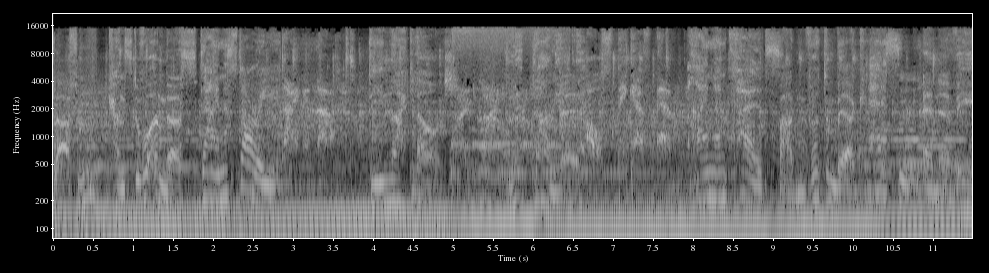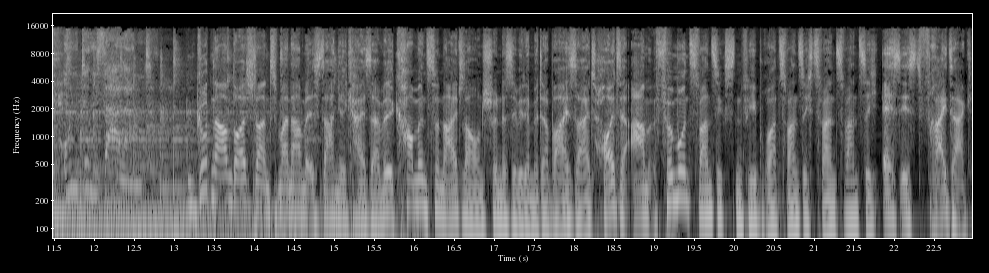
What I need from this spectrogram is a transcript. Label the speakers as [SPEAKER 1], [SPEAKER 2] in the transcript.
[SPEAKER 1] Schlafen kannst du woanders.
[SPEAKER 2] Deine Story.
[SPEAKER 1] Deine Nacht. Die Night Lounge. Night, Mit Daniel.
[SPEAKER 2] Auf Big FM. Rheinland-Pfalz.
[SPEAKER 1] Baden-Württemberg.
[SPEAKER 2] Hessen.
[SPEAKER 1] NRW.
[SPEAKER 2] Und im Saarland.
[SPEAKER 3] Guten Abend Deutschland, mein Name ist Daniel Kaiser. Willkommen zur Night Lounge. Schön, dass ihr wieder mit dabei seid. Heute am 25. Februar 2022. Es ist Freitag.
